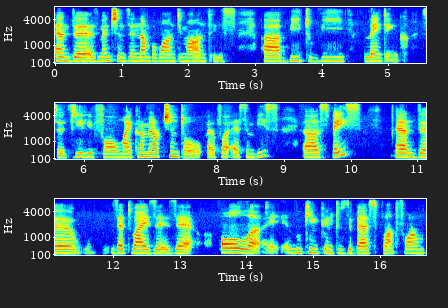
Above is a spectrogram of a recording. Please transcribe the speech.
And uh, as mentioned, the number one demand is uh, B2B lending. So it's really for micro merchant or uh, for SMBs uh, space. And uh, that's why they, they're all looking into the best platform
